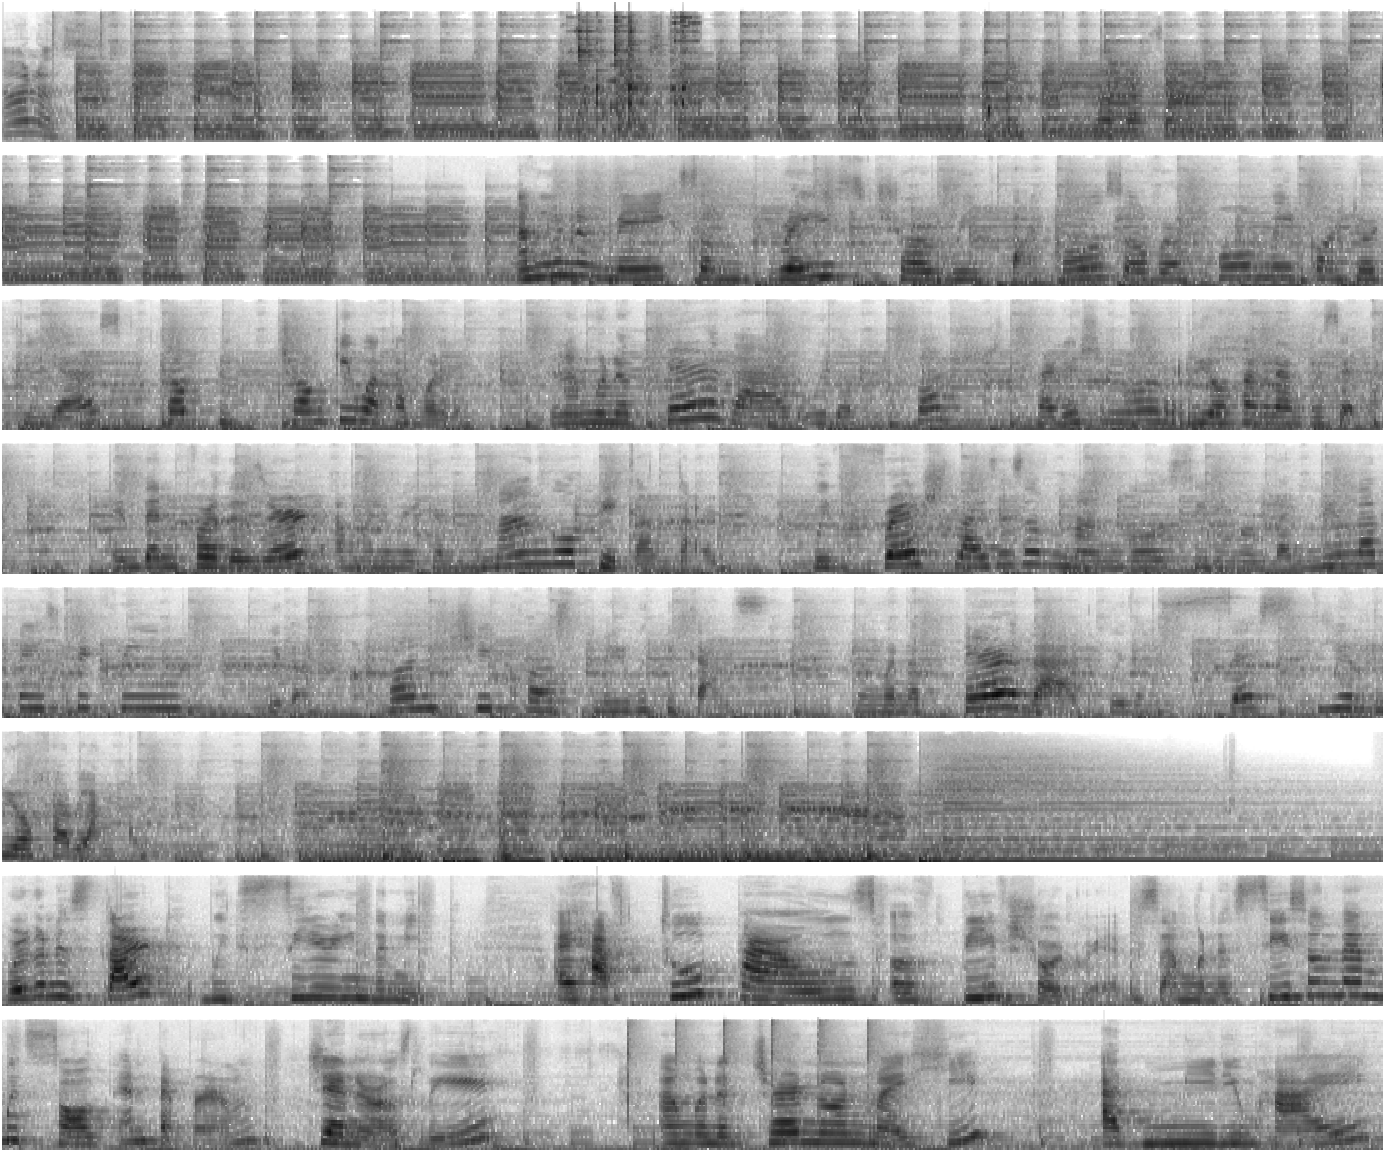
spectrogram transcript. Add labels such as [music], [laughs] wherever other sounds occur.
Vámonos. I'm gonna make some braised short rib tacos over homemade corn tortillas topped with chunky guacamole. And I'm gonna pair that with a plush traditional Rioja Gran Reserva. And then for dessert, I'm gonna make a mango pecan tart with fresh slices of mango sitting on vanilla pastry cream with a crunchy crust made with pecans. I'm gonna pair that with a zesty Rioja Blanco. We're gonna start with searing the meat. I have two pounds of beef short ribs. I'm gonna season them with salt and pepper generously. I'm gonna turn on my heat at medium high.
